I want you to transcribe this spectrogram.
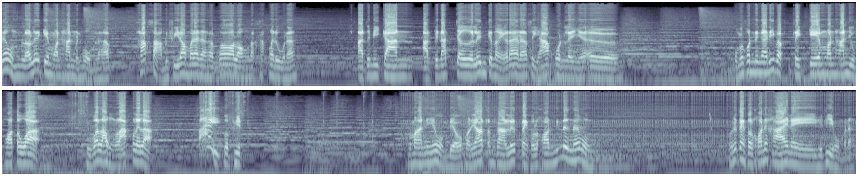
นะผมแล้วเล่นเกมมอนทันเหมือนผมนะครับภาคสามหรือฟรีดอมไม่ได้นะครับ ก็ลองทักๆมาดูนะ อาจจะมีการอัดไปนัดเจอเล่นกันหน่อยก็ได้นะสี่ห้าคนอะไรอย่างเงี้ยเออผมเป็นคนหนึ่งไงที่แบบติดเกมมอนทันอยู่พอตัว ถือว่าเราของรักเลยล่ะไอ้กดผิด ประมาณนี้ครับผมเดี๋ยวขออนุญาตทำการเลือกแต่งตัวละครนิดนึงนะผมผมจะแต่งตัวละครคล้ายใน PSP ผมนะ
